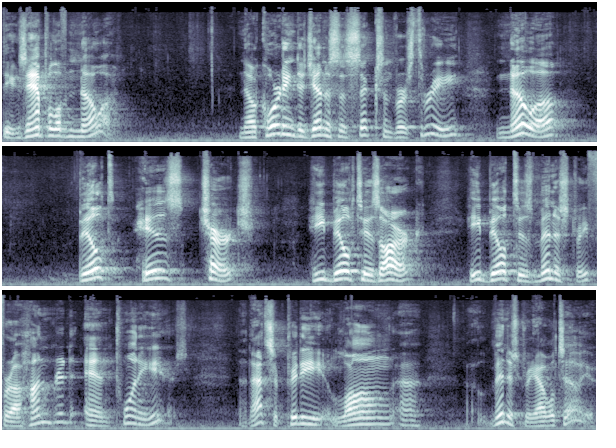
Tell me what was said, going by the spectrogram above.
The example of Noah. Now, according to Genesis 6 and verse 3, Noah built his church, he built his ark, he built his ministry for 120 years. Now, that's a pretty long uh, ministry, I will tell you.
